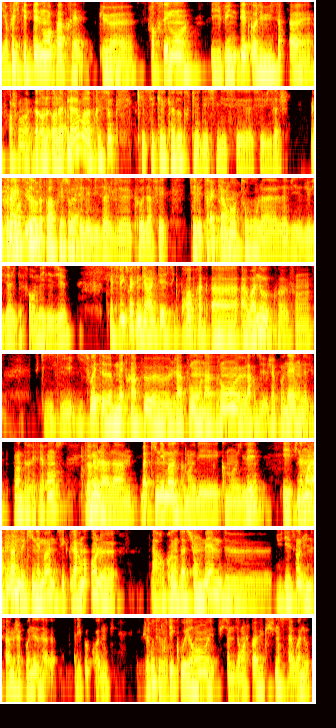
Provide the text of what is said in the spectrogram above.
en fait, j'étais tellement pas prêt que forcément, j'ai fait une tête quand j'ai vu ça. franchement, On, a carrément l'impression que c'est, que c'est quelqu'un d'autre qui a dessiné ces, ces visages. Tellement on n'a pas l'impression que c'est les visages de Koda fait. Tu sais, le triple clairement. menton, la, la le visage déformé, les yeux. Mais c'est fait exprès, c'est une caractéristique propre à, à- à Wano, quoi. Enfin, qui, qui, qui souhaite euh, mettre un peu euh, le Japon en avant, euh, l'art japonais. On a vu plein de références. Et Ouais. même la, la bah, Kinemon, comment il est, comment il est. Et finalement, la femme de Kinemon, c'est clairement le, la représentation même de, du dessin d'une femme japonaise à, à l'époque, quoi. Donc, je trouve que tout est cohérent et puis ça me dérange pas vu que justement c'est à Wano.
